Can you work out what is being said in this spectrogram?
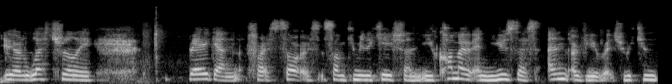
We are literally begging for of some communication. You come out and use this interview, which we can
